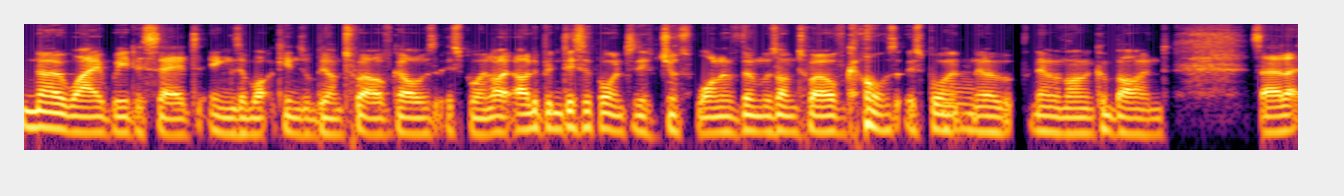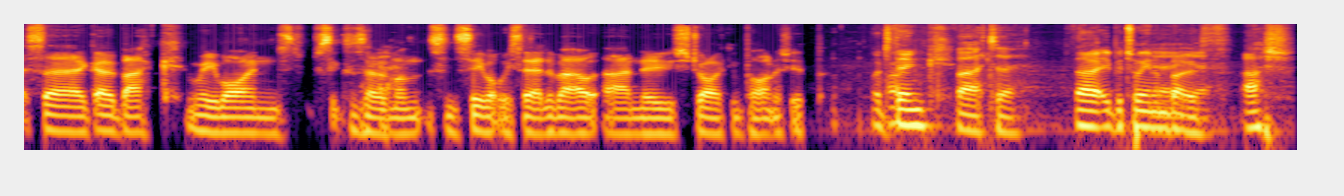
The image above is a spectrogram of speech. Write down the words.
no way we'd have said Ings and Watkins would be on 12 goals at this point. Like, I'd have been disappointed if just one of them was on 12 goals at this point. No, never mind combined. So let's uh, go back, rewind six or seven months, and see what we said about our new striking partnership. What do you think? But uh, 30 between them Yeah, both. Ash,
